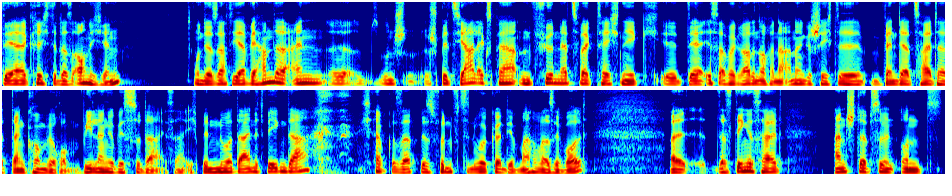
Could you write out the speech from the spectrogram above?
Der kriegte das auch nicht hin. Und er sagte, ja, wir haben da einen, äh, einen Spezialexperten für Netzwerktechnik, äh, der ist aber gerade noch in einer anderen Geschichte. Wenn der Zeit hat, dann kommen wir rum. Wie lange bist du da? Ich sage, ich bin nur deinetwegen da. Ich habe gesagt, bis 15 Uhr könnt ihr machen, was ihr wollt. Weil äh, das Ding ist halt, anstöpseln und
